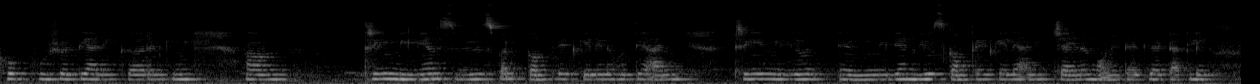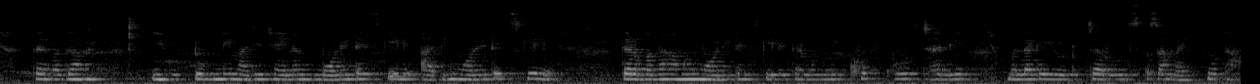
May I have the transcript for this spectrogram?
खूप खुश होती आणि कारण की मी थ्री मिलियन्स व्ह्यूज पण कंप्लीट केलेले होते आणि three million million views complete केले आणि चॅनल मॉनिटाईजला टाकले. तर बघा यूट्यूबने माझे चॅनल मॉनिटाईज केले आधी मॉनिटाईज केले. तर बघा मग मॉनिटाईज केले. तर मग मी खूप खुश झाली. मला काही यूट्यूबचा रूल्स असा माहीत नव्हता.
